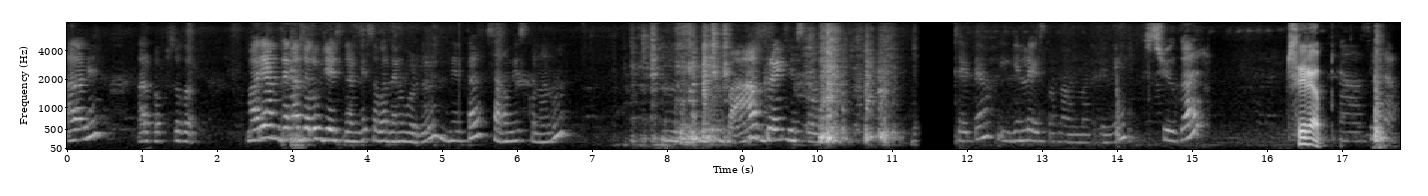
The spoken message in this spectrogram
అలానే అరకప్పు షుగర్. మరీ అంత తిన్నా జలుబు చేసిందండి షుగర్ తినకూడదు. దీంతో సగం తీసుకున్నాను. దీన్ని బాగా గ్రైండ్ చేసుకోవాలి అయితే ఈ గిన్నెలో వేసుకుంటాం అనమాట దీన్ని. Sugar syrup syrup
